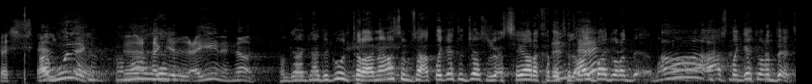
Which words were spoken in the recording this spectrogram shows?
فشلت آه، حق لك. العينة هناك. هو قاعد قاعد يقول ترى أنا آسف ساعه طقيت الجوس رجعت السيارة خذيت؟ الآيباد ورد ما آسف طقيت ورديت.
